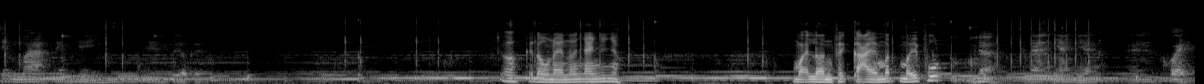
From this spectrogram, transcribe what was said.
Xem mạng hình này được Ơ, cái đầu này nó nhanh đấy nhỉ? Mọi lần phải cài mất mấy phút. Dạ, cái này nhanh nhỉ? Khỏe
